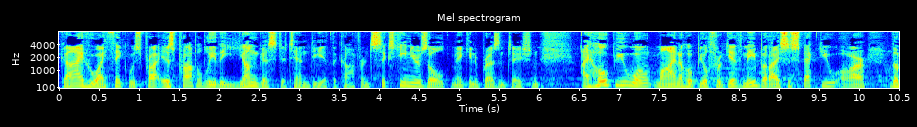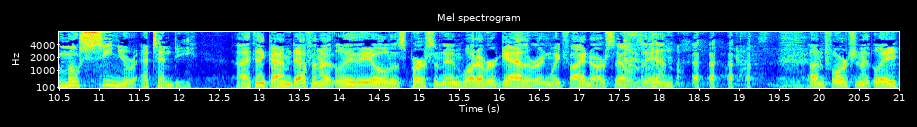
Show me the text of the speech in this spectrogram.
guy who I think was pro- is probably the youngest attendee at the conference, 16 years old, making a presentation. I hope you won't mind. I hope you'll forgive me, but I suspect you are the most senior attendee. I think I'm definitely the oldest person in whatever gathering we find ourselves in. Unfortunately,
